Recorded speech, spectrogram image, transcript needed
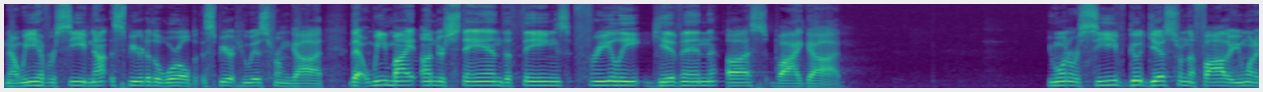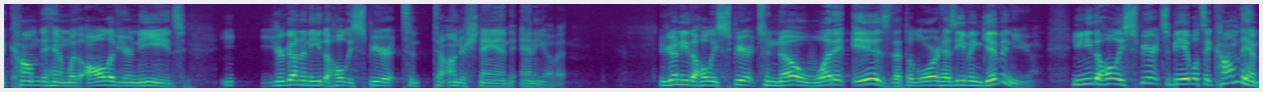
Now we have received not the Spirit of the world, but the Spirit who is from God, that we might understand the things freely given us by God. You want to receive good gifts from the Father, you want to come to Him with all of your needs, you're going to need the Holy Spirit to, to understand any of it. You're going to need the Holy Spirit to know what it is that the Lord has even given you. You need the Holy Spirit to be able to come to Him,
